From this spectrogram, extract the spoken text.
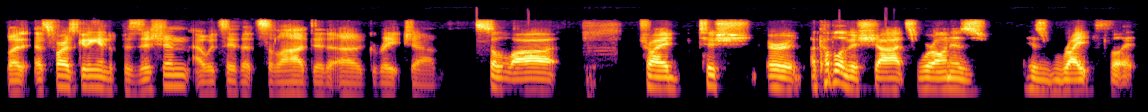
but as far as getting into position, I would say that Salah did a great job. Salah tried to, sh- or a couple of his shots were on his his right foot,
